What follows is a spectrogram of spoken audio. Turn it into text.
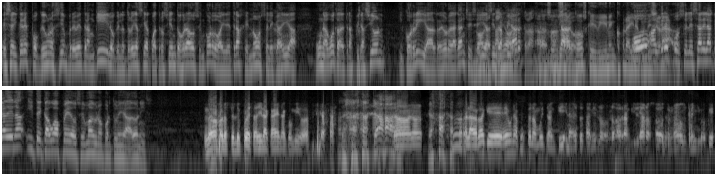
¿Es el Crespo que uno siempre ve tranquilo, que el otro día hacía 400 grados en Córdoba y de traje no se le caía una gota de transpiración y corría alrededor de la cancha y No seguía sin transpirar? el traje, No, además. son Claro. sacos que vienen con aire ¿O a acondicionado. Crespo se le sale la cadena y te cagó a pedos en más de una oportunidad, Donis? No, no se le puede salir la cadena conmigo. ¿eh? Claro. no, no, No, la verdad que es una persona muy tranquila, eso también nos, nos da tranquilidad a nosotros, no es un técnico que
